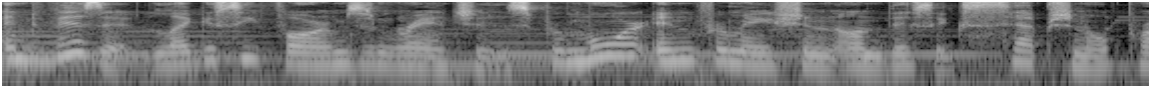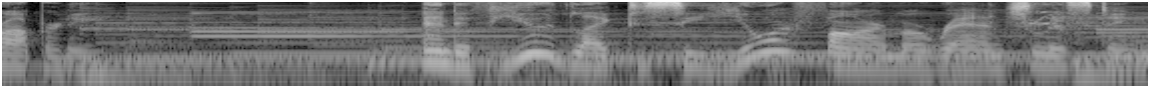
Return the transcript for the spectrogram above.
And visit Legacy Farms and Ranches for more information on this exceptional property. And if you'd like to see your farm or ranch listing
